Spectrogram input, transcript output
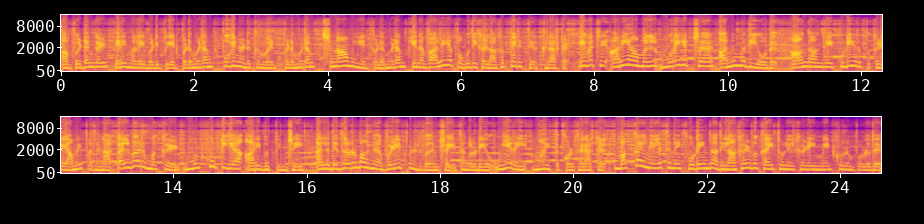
அவ்விடங்கள் எரிமலை வெடிப்பு ஏற்படும் இடம் புவிநடுக்கம் ஏற்படும் இடம் சுனாமி ஏற்படும் இடம் என வலைய பகுதிகளாக பிரித்திருக்கிறார்கள். இவற்றை அறியாமல் முறையற்ற அனுமதியோடு ஆங்காங்கே குடியிருப்புகளை அமைப்பதனால் பல்வேறு மக்கள் முன்கூட்டிய அறிவிப்பின்றி அல்லது இது தொடர்பான விழிப்புணர்வு இன்றி தங்களுடைய உயிரை மாய்த்துக் கொள்கிறார்கள். மக்கள் நிலத்தினை குடைந்து அதில் அகழ்வு கைத்தொழில்களை மேற்கொள்ளும் பொழுது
